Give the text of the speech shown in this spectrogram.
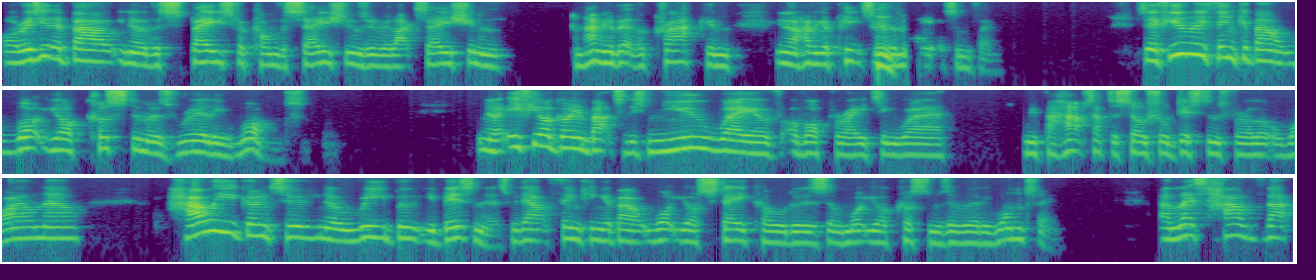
Or is it about, you know, the space for conversations and relaxation and, and having a bit of a crack and, you know, having a pizza mm. with a hmm. mate or something? So if you really think about what your customers really want, you know, if you're going back to this new way of, of operating where we perhaps have to social distance for a little while now, how are you going to, you know, reboot your business without thinking about what your stakeholders and what your customers are really wanting? And let's have that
